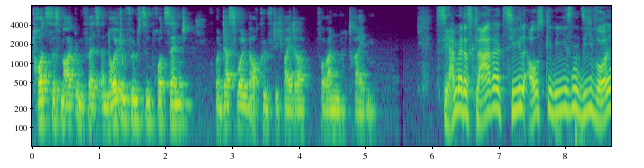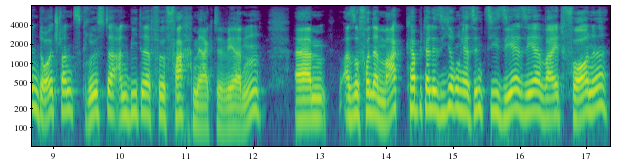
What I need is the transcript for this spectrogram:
trotz des Marktumfelds erneut um 15 Prozent. Und das wollen wir auch künftig weiter vorantreiben. Sie haben ja das klare Ziel ausgewiesen, Sie wollen Deutschlands größter Anbieter für Fachmärkte werden. Ähm, also von der Marktkapitalisierung her sind Sie sehr, sehr weit vorne.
